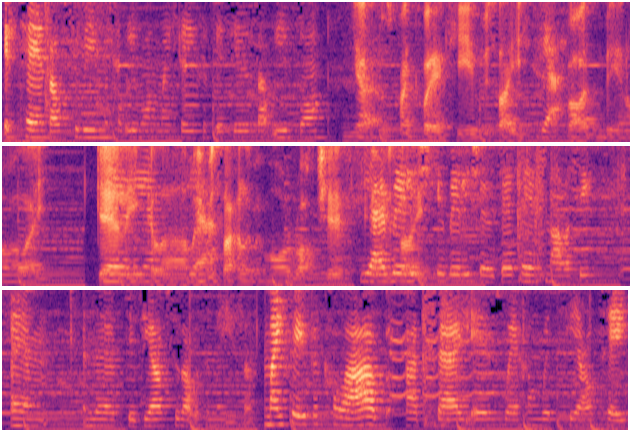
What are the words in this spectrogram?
it turned out to be probably one of my favourite videos that we've done. Yeah, it was quite quirky. It was like Yeah. rather than being all like girly and- glam, yeah. it was like a little bit more rock chick. Yeah, it it really, like, it really showed their personality um, in the video, so that was amazing. My favourite collab, I'd say, is working with PLT.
